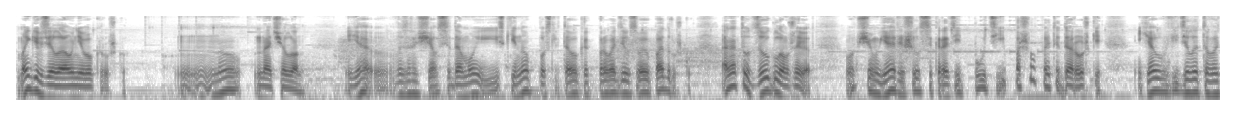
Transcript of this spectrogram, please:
Мэгги взяла у него кружку. «Ну», – начал он, – я возвращался домой из кино после того, как проводил свою подружку. Она тут за углом живет. В общем, я решил сократить путь и пошел по этой дорожке. Я увидел этого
